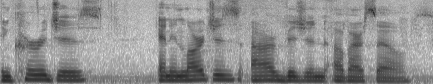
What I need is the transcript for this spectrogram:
encourages, and enlarges our vision of ourselves.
